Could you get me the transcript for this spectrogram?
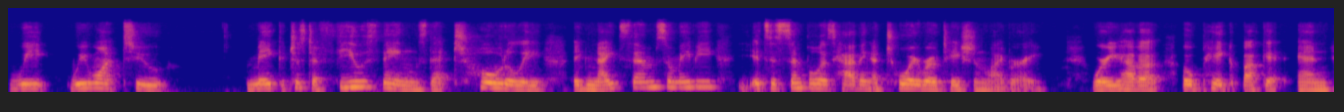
we we want to make just a few things that totally ignites them. So maybe it's as simple as having a toy rotation library where you have a opaque bucket and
